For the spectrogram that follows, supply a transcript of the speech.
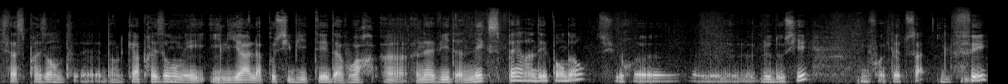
ça se présente dans le cas présent, mais il y a la possibilité d'avoir un, avis d'un expert indépendant sur le, dossier. Une fois que tout ça, il fait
